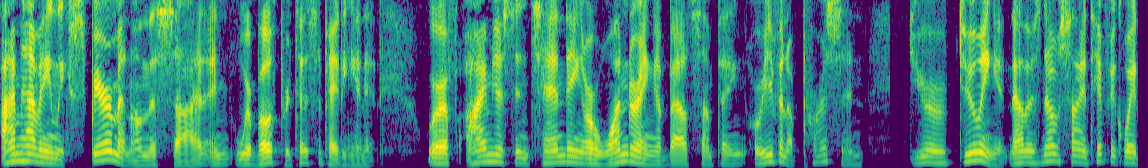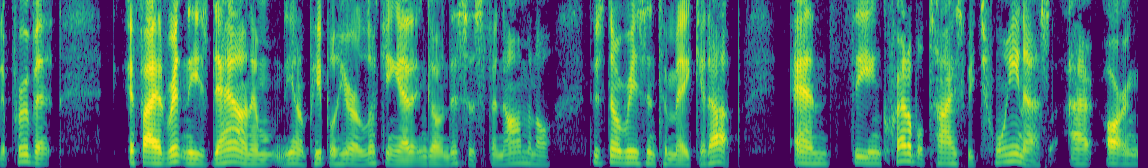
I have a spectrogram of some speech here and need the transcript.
I'm having an experiment on this side, and we're both participating in it. Where if I'm just intending or wondering about something, or even a person, you're doing it. Now, there's no scientific way to prove it if I had written these down and you know people here are looking at it and going, "This is phenomenal," there's no reason to make it up. And the incredible ties between us are are,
